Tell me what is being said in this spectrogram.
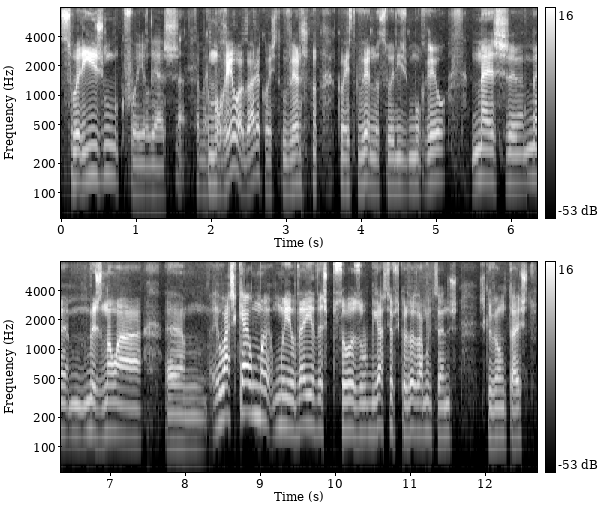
suarismo, que foi, aliás, também que morreu agora com este governo. Com este governo, o suarismo morreu, mas, ma- mas não há... hum, eu acho que há uma, uma ideia das pessoas... O Miguel Esteves Cardoso, há muitos anos, escreveu um texto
